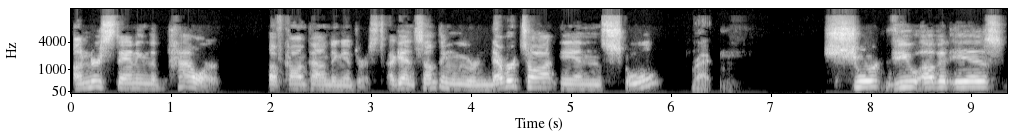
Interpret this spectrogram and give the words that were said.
understanding the power of compounding interest. Again, something we were never taught in school. Right. Short view of it is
